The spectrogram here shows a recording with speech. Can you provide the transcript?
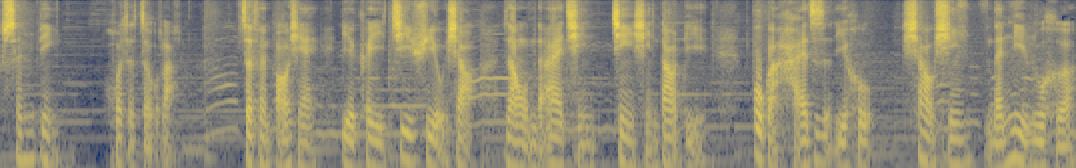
生病或者走了，这份保险也可以继续有效，让我们的爱情进行到底。不管孩子以后孝心能力如何，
